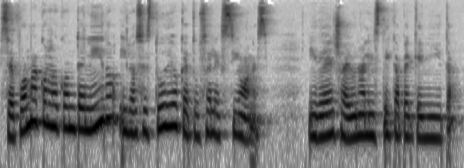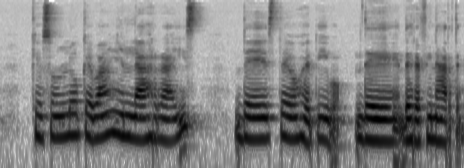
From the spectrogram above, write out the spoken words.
Se forma con los contenidos y los estudios que tú selecciones. Y de hecho hay una listica pequeñita que son lo que van en la raíz de este objetivo de, de refinarte.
